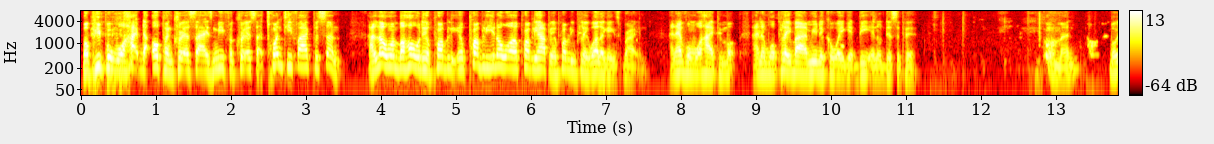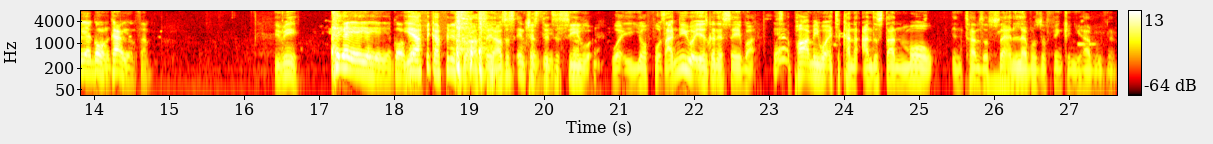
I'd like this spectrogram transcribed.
But people will hype that up and criticize me for criticizing twenty five percent. And lo and behold, he'll probably he'll probably you know what will probably happen. He'll probably play well against Brighton, and everyone will hype him up, and then we'll play Bayern Munich away, get beaten or disappear. Come on, man. Well, yeah, go on, carry on, fam. You mean? yeah, yeah, yeah, yeah, yeah. Go on. Yeah, go I think I finished what I was saying. I was just interested to see what, what your thoughts. I knew what you was gonna say, but Yeah. a part of me wanted to kind of understand more in terms of certain levels of thinking you have with him.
